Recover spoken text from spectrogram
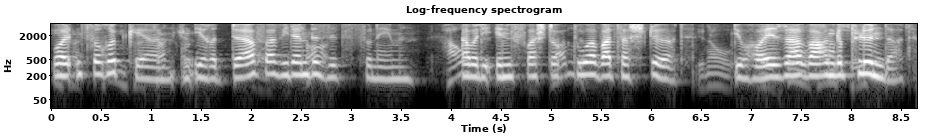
wollten zurückkehren, um ihre Dörfer wieder in Besitz zu nehmen. Aber die Infrastruktur war zerstört. Die Häuser waren geplündert.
